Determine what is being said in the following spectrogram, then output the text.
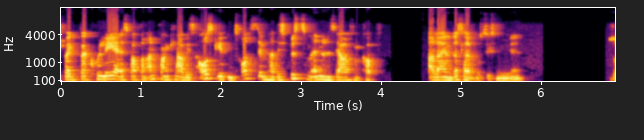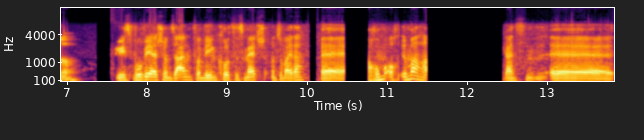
spektakulär, es war von Anfang klar, wie es ausgeht und trotzdem hatte ich es bis zum Ende des Jahres im Kopf. Allein deshalb musste ich es nominieren. So. Wo wir ja schon sagen, von wegen kurzes Match und so weiter, äh, warum auch immer haben die ganzen äh,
